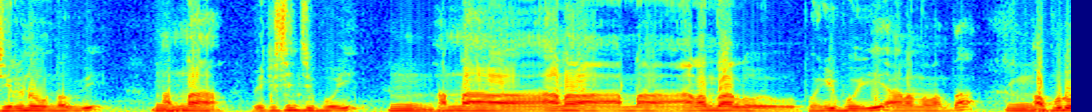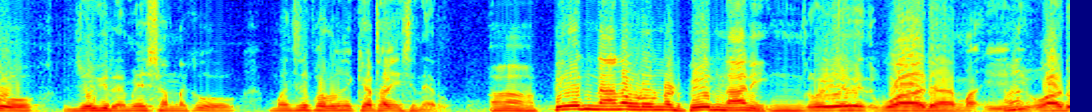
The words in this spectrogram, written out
చిరునవ్వు నవ్వి అన్న వికసించిపోయి. అన్న ఆన అన్న ఆనందాలు పొంగిపోయి ఆనందం అంతా అప్పుడు జోగి రమేష్ అన్నకు మంచి పదవిని కేటాయించినారు. పేరు నాన్న ఒకడు ఉన్నాడు పేరు నాని. ఏమైంది? వాడి వాడు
